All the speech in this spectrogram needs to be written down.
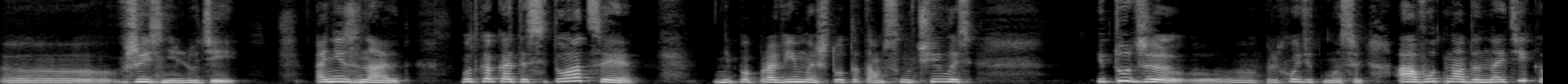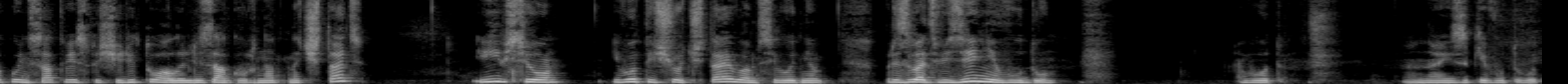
э, в жизни людей. Они знают, вот какая-то ситуация непоправимая, что-то там случилось, и тут же э, приходит мысль, а вот надо найти какой-нибудь соответствующий ритуал или заговор, надо начитать, и все. И вот еще читаю вам сегодня «Призвать везение Вуду». Вот, на языке Вуду. Вот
